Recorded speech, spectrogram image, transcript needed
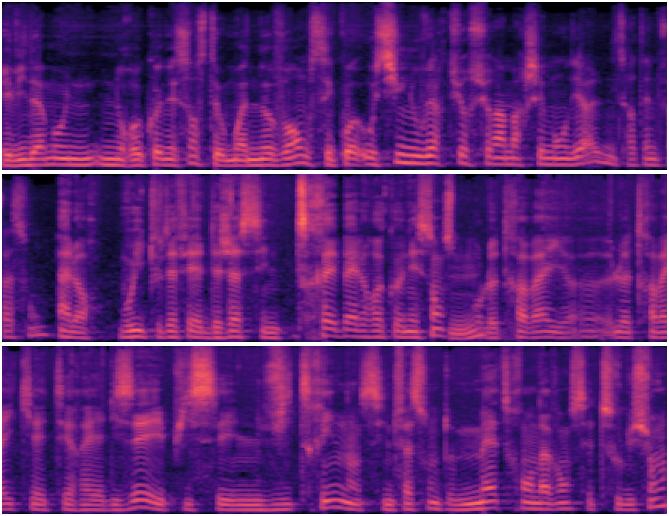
évidemment une, une reconnaissance, c'était au mois de novembre. C'est quoi Aussi une ouverture sur un marché mondial, d'une certaine façon? Alors, oui, tout à fait. Déjà, c'est une très belle reconnaissance pour mhm. le travail, euh, le travail qui a été réalisé. Et puis, c'est une vitrine, c'est une façon de mettre en avant cette solution,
